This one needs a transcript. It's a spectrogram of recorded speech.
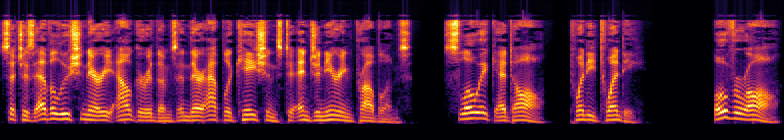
such as evolutionary algorithms and their applications to engineering problems. Slowik et al. 2020. Overall,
